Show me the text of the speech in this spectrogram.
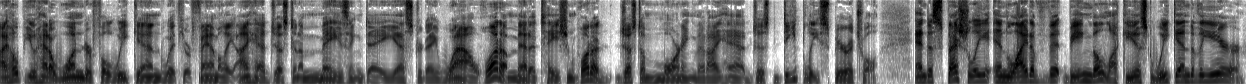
I hope you had a wonderful weekend with your family. I had just an amazing day yesterday. Wow, what a meditation. What a just a morning that I had, just deeply spiritual. And especially in light of it being the luckiest weekend of the year.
